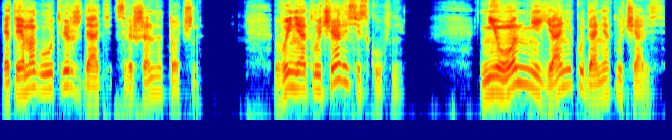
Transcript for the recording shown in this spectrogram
Это я могу утверждать совершенно точно. Вы не отлучались из кухни? Ни он, ни я никуда не отлучались.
